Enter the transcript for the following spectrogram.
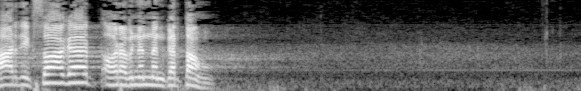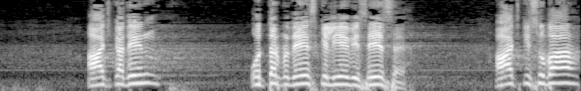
हार्दिक स्वागत और अभिनंदन करता हूँ। आज का दिन उत्तर प्रदेश के लिए विशेष है। आज की सुबह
